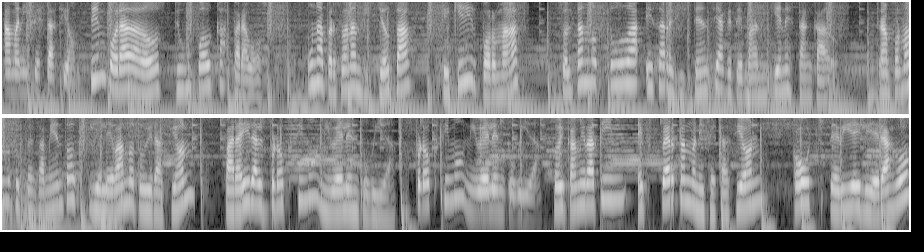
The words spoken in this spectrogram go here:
a Manifestación. Temporada 2 de un podcast para vos. Una persona ambiciosa que quiere ir por más, soltando toda esa resistencia que te mantiene estancado, transformando tus pensamientos y elevando tu vibración para ir al próximo nivel en tu vida. Próximo nivel en tu vida. Soy Cami Ratín, experta en manifestación, coach de vida y liderazgo.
